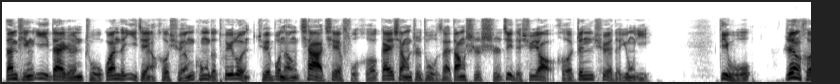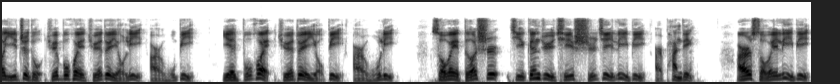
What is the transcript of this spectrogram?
单凭一代人主观的意见和悬空的推论，绝不能恰切符合该项制度在当时实际的需要和真确的用意。第五，任何一制度绝不会绝对有利而无弊，也不会绝对有弊而无利。所谓得失，即根据其实际利弊而判定；而所谓利弊，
